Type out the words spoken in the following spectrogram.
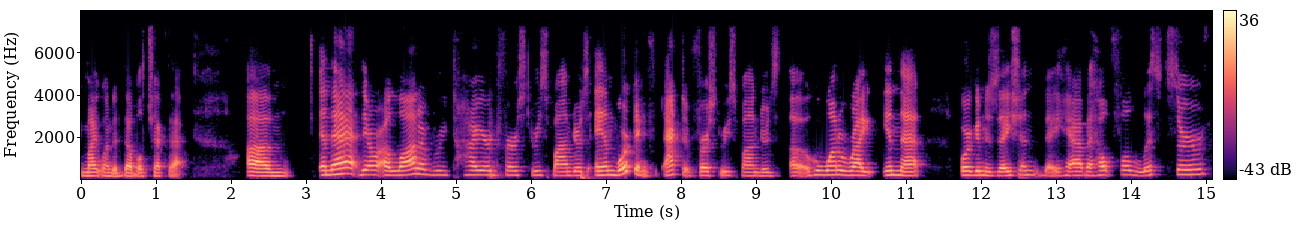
You might want to double check that. Um, and that there are a lot of retired first responders and working active first responders uh, who want to write in that organization. They have a helpful list serve.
